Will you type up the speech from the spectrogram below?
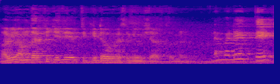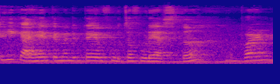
भावी आमदारकी जे तिकीट वगैरे सगळे विषय असतो नाही म्हणजे ते ठीक आहे ते म्हणजे ते पुढचं पुढे असतं. पण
